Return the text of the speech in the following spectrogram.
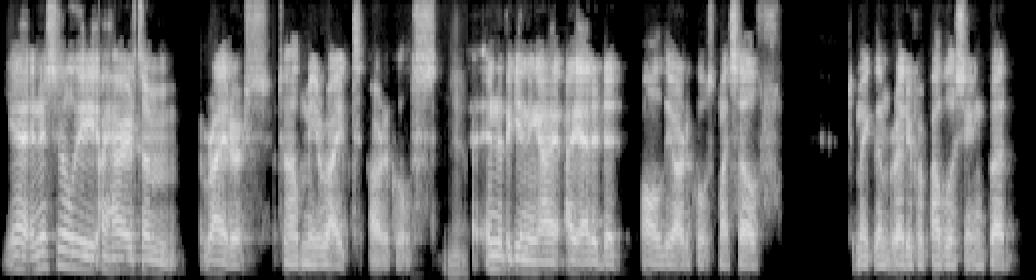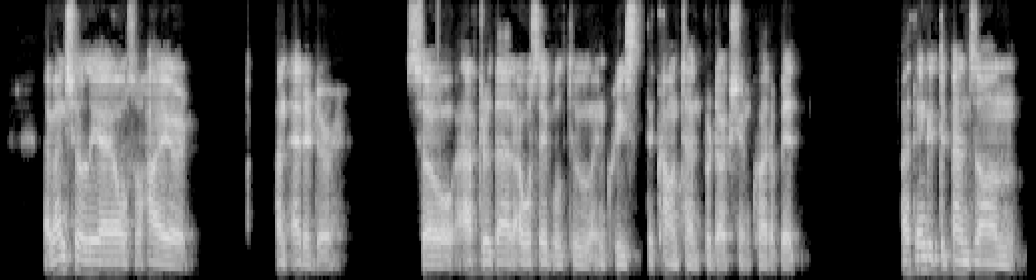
Yeah, initially I hired some writers to help me write articles. Yeah. In the beginning, I, I edited all the articles myself to make them ready for publishing, but Eventually, I also hired an editor. So after that, I was able to increase the content production quite a bit. I think it depends on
